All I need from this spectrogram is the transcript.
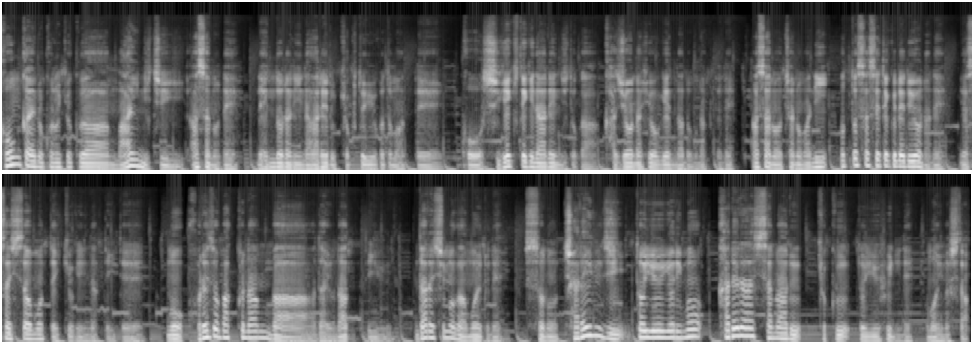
今回のこの曲は毎日朝のね、連ドラに流れる曲ということもあって、こう刺激的なアレンジとか過剰な表現などもなくてね、朝のお茶の間にほっとさせてくれるようなね、優しさを持った一曲になっていて、もうこれぞバックナンバーだよなっていう、誰しもが思えるね、そのチャレンジというよりも彼らしさのある曲というふうにね、思いました。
